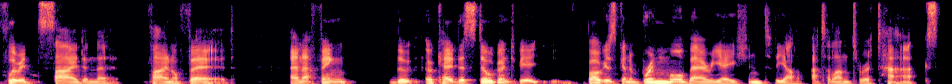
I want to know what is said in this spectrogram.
fluid side in the final third. And I think the okay, there's still going to be Boga's going to bring more variation to the Atalanta attacks,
